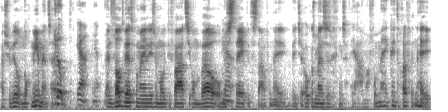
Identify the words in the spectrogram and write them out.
als je wil, nog meer mensen helpen. Klopt. Ja. ja En dat werd voor mij ineens een motivatie om wel op mijn Ja. strepen te staan. Van nee, weet je, ook als mensen gingen zeggen, ja, maar voor mij kun je toch even... Nee,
